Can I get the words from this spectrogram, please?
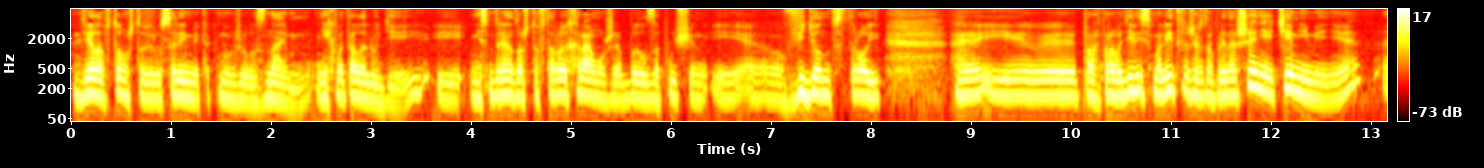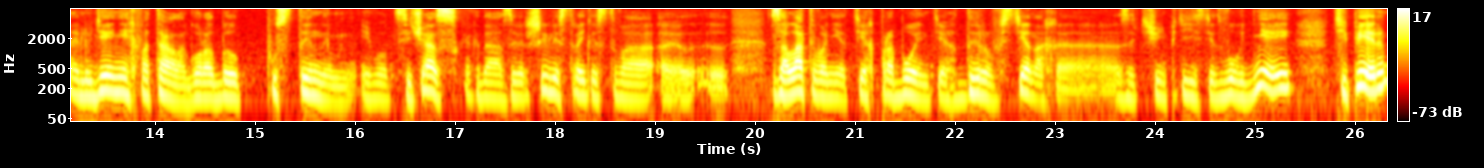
Дело в том, что в Иерусалиме, как мы уже знаем, не хватало людей. И несмотря на то, что второй храм уже был запущен и э, введен в строй, и э, проводились молитвы, жертвоприношения. Тем не менее, людей не хватало, город был пустынным. И вот сейчас, когда завершили строительство, э, залатывание тех пробоин, тех дыр в стенах за течение 52 дней, теперь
